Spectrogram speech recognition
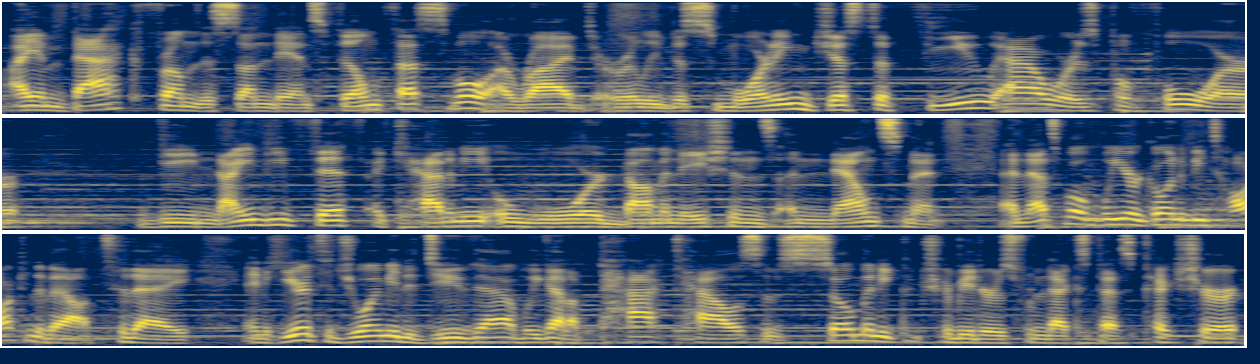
I am back from the Sundance Film Festival. Arrived early this morning, just a few hours before the 95th Academy Award nominations announcement. And that's what we are going to be talking about today. And here to join me to do that, we got a packed house of so many contributors from Next Best Picture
